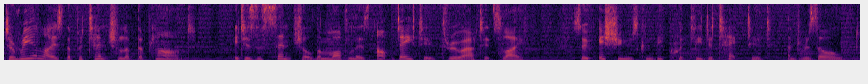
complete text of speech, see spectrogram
To realise the potential of the plant, it is essential the model is updated throughout its life, so issues can be quickly detected and resolved.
